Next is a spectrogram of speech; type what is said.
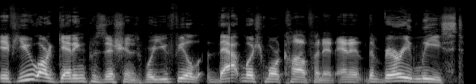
if you are getting positions where you feel that much more confident, and at the very least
